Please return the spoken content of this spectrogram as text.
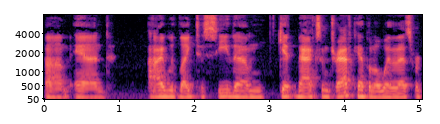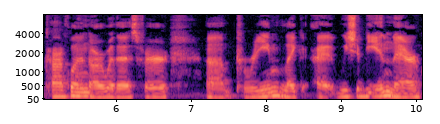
um, and I would like to see them get back some draft capital, whether that's for Conklin or whether it's for um, Kareem, like I, we should be in there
